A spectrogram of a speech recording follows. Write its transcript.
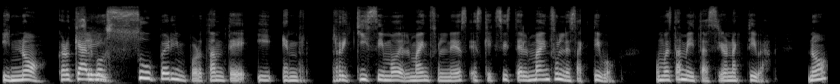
y no, creo que algo súper importante y riquísimo del mindfulness es que existe el mindfulness activo, como esta meditación activa. ¿no?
